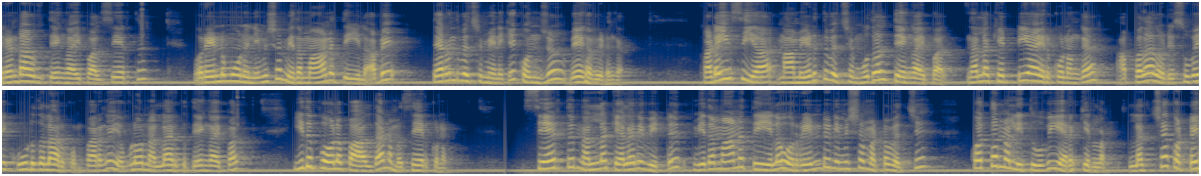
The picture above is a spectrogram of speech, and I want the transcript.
இரண்டாவது தேங்காய் பால் சேர்த்து ஒரு ரெண்டு மூணு நிமிஷம் மிதமான தீயில் அப்படியே திறந்து வச்ச மேனிக்கே கொஞ்சம் வேக விடுங்க. கடைசியாக நாம் எடுத்து வச்ச முதல் தேங்காய் பால் நல்லா கெட்டியாக இருக்கணுங்க. அப்போ தான் அதோடைய சுவை கூடுதலாக இருக்கும். பாருங்கள் எவ்வளோ நல்லா இருக்குது தேங்காய் பால். இது போல் பால் தான் நம்ம சேர்க்கணும். சேர்த்து நல்லா கிளறி விட்டு மிதமான தீயில் ஒரு ரெண்டு நிமிஷம் மட்டும் வச்சு கொத்தமல்லி தூவி இறக்கிடலாம். லட்சக்கொட்டை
